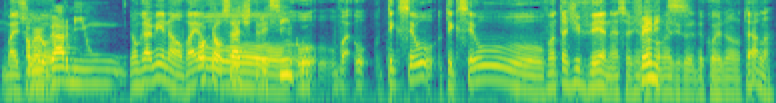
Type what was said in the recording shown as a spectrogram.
Mas Calma o... o Garmin, um. Não, Garmin não, vai Qual o... que é, o 735? o- o- o- tem, que ser o, tem que ser o Vantage V, né? Se a gente Fênix. tá falando de, de corredor Nutella.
